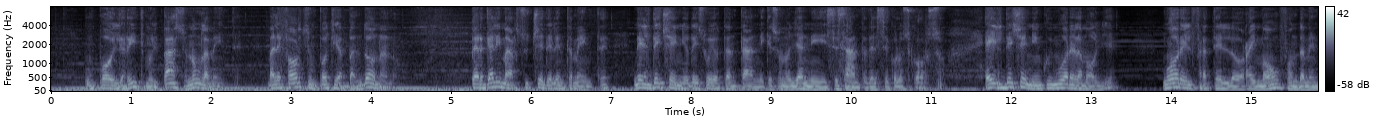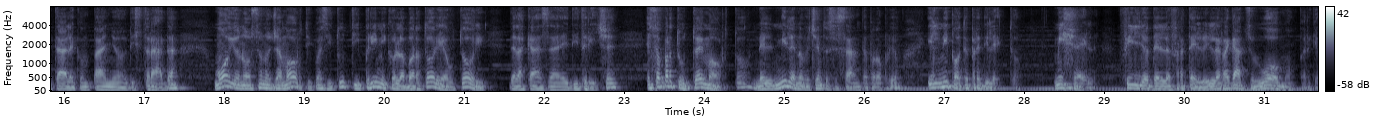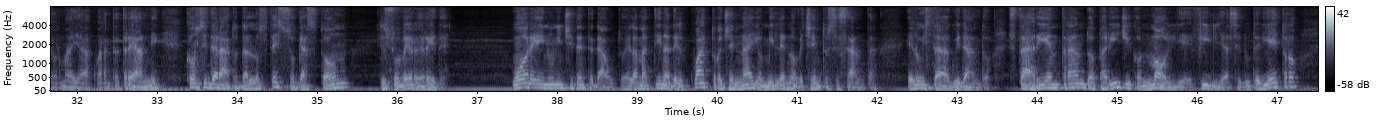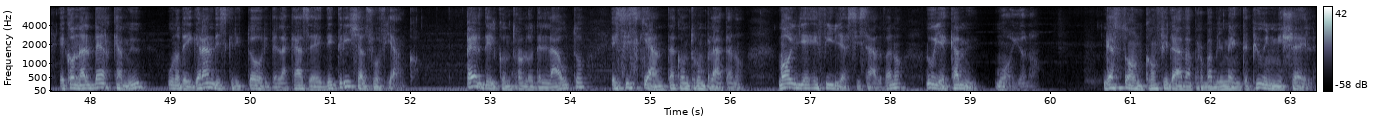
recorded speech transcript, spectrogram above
un po' il ritmo, il passo, non la mente, ma le forze un po' ti abbandonano. Per Gallimard succede lentamente nel decennio dei suoi 80 anni, che sono gli anni 60 del secolo scorso. È il decennio in cui muore la moglie, muore il fratello Raymond, fondamentale compagno di strada, muoiono, sono già morti quasi tutti i primi collaboratori e autori della casa editrice e soprattutto è morto nel 1960 proprio il nipote prediletto, Michel, figlio del fratello, il ragazzo, l'uomo, perché ormai ha 43 anni, considerato dallo stesso Gaston il suo vero erede. Muore in un incidente d'auto, è la mattina del 4 gennaio 1960 e lui sta guidando, sta rientrando a Parigi con moglie e figlia sedute dietro e con Albert Camus, uno dei grandi scrittori della casa editrice, al suo fianco. Perde il controllo dell'auto e si schianta contro un platano. Moglie e figlia si salvano, lui e Camus muoiono. Gaston confidava probabilmente più in Michel,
